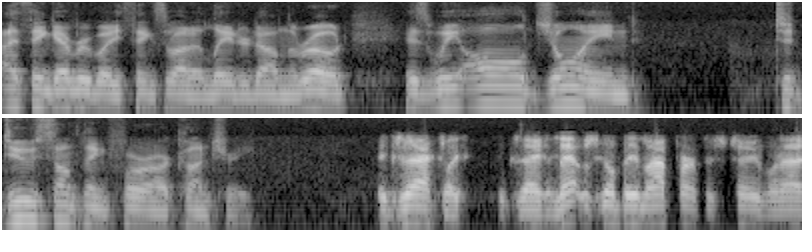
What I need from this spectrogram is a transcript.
I think everybody thinks about it later down the road, is we all joined to do something for our country. Exactly, exactly. And that was going to be my purpose too when I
